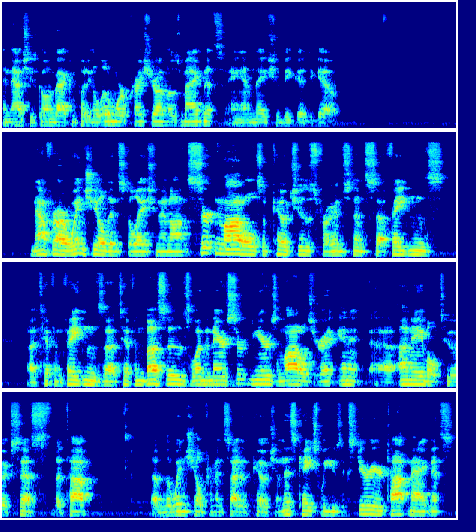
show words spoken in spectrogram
And now she's going back and putting a little more pressure on those magnets and they should be good to go. Now for our windshield installation, and on certain models of coaches, for instance, uh, Phaetons, uh, Tiffin Phaetons, uh, Tiffin buses, London Aire, certain years of models, you're in it uh, unable to access the top of the windshield from inside of the coach. In this case, we use exterior top magnets,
